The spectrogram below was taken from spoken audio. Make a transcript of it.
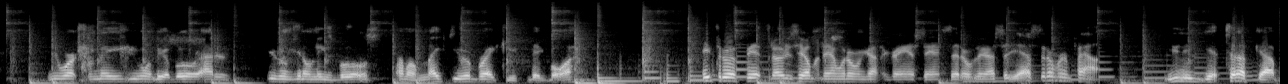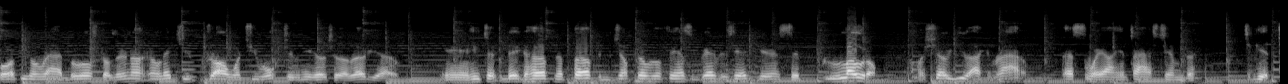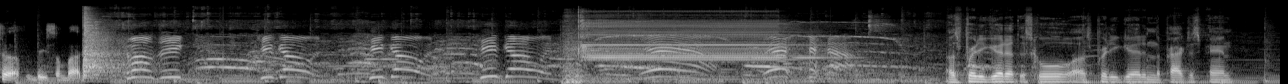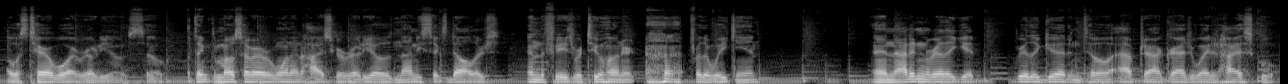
You work for me. You want to be a bull rider. You're going to get on these bulls. I'm going to make you or break you, big boy. He threw a fit, threw his helmet down, went over and got in the grandstand, sat over there. I said, yeah, sit over and pout. You need to get tough, cowboy, if you're going to ride bulls, because they're not going to let you draw what you want to when you go to a rodeo. And he took a big huff and a puff and jumped over the fence and grabbed his headgear and said, load them. I'm going to show you I can ride them. That's the way I enticed him to, to get tough and be somebody. Come on, Zeke. Keep going. Keep going. Keep going. Yeah. Yeah. I was pretty good at the school. I was pretty good in the practice pen. I was terrible at rodeos. So I think the most I've ever won at a high school rodeo is $96, and the fees were 200 for the weekend. And I didn't really get really good until after I graduated high school.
